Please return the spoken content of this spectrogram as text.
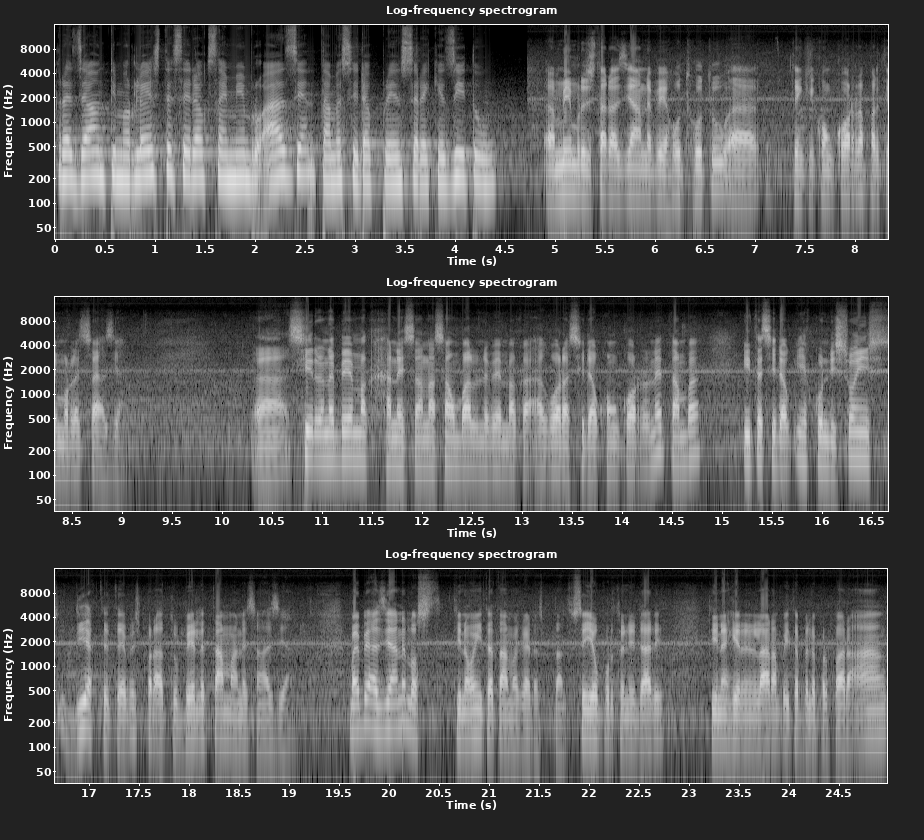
razão Timor-Leste será que sai membro ASEAN, também será que preenche requisito. Eh, membros do Estado asiano neve hutu hutu uh, tem que concorrer para Timor-Leste asiano. Uh, sira nebe mak hanesa nação balo nebe mak agora sida concorre né tamba ita sida ia condições dia que teve para tu bele tama nessa asiano. Mas be asiano los tinha ita tama garas, portanto, se oportunidade tinha hiren laram para ita bele preparar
